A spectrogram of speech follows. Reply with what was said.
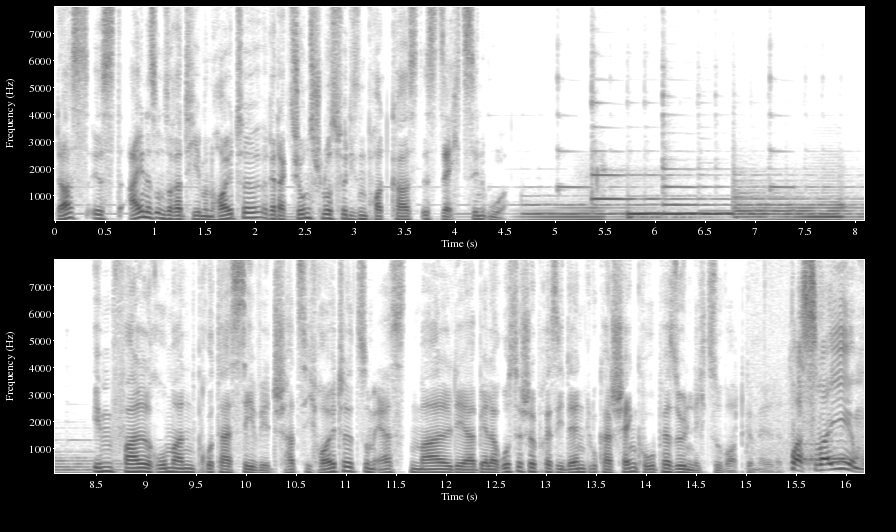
Das ist eines unserer Themen heute. Redaktionsschluss für diesen Podcast ist 16 Uhr. Im Fall Roman Protasevich hat sich heute zum ersten Mal der belarussische Präsident Lukaschenko persönlich zu Wort gemeldet. По своим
